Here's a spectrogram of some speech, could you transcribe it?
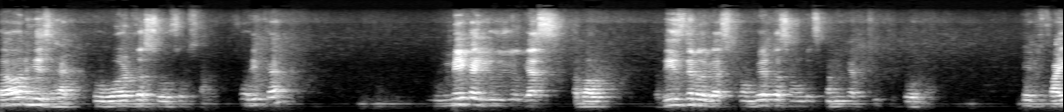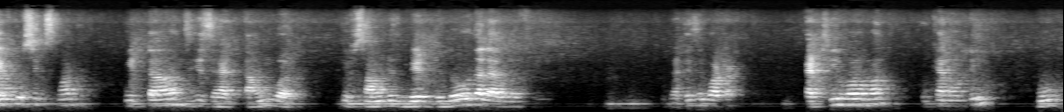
turn his head toward the source of sound. So he can make a usual guess about reasonable guess from where the sound is coming at three to four months. In five to six months, he turns his head downward if sound is made below the level of That is important. At three, four months, he can only move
